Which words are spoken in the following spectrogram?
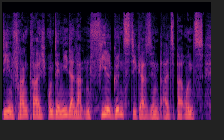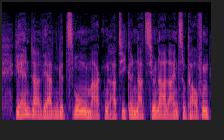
die in Frankreich und den Niederlanden viel günstiger sind als bei uns. Wir Händler werden gezwungen, Markenartikel national einzukaufen,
